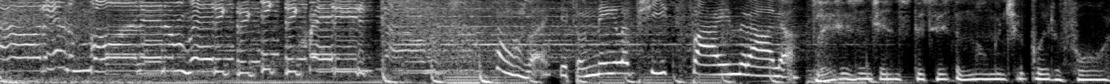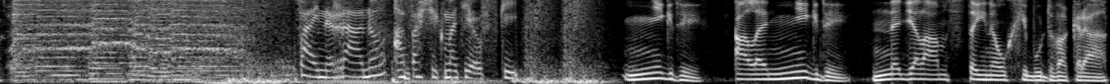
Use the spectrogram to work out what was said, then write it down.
loud in the morning. I'm ready, ready, ready to go. Tohle je to nejlepší z Fine rána. Ladies and gents, this is the moment you've waited for. Fajn ráno a Vašek Matějovský. Nikdy, ale nikdy nedělám stejnou chybu dvakrát.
